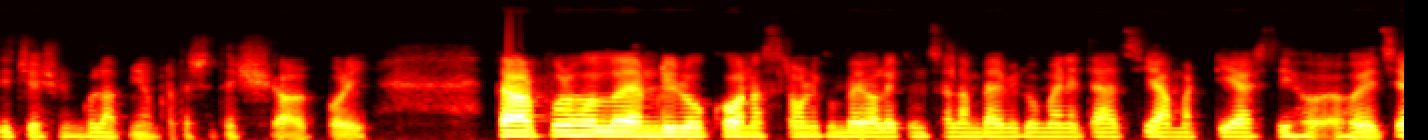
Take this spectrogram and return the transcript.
সিচুয়েশনগুলো আমি আপনাদের সাথে শেয়ার করি। তারপর হলো এমডি রোকন, আসসালামু আলাইকুম ভাই, ওয়ালাইকুম সালাম ভাই, আমি রোমানিতে আছি, আমার টিআরসি হয়েছে।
